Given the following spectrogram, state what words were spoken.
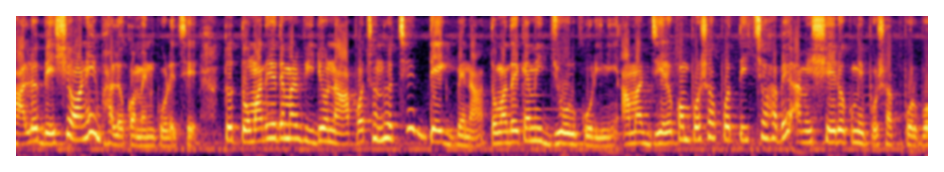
ভালোবেসে অনেক ভালো কমেন্ট করেছে। তো তোমাদের যদি আমার ভিডিও না পছন্দ হচ্ছে, দেখবে না। তোমাদেরকে আমি জোর করিনি। আমার যেরকম পোশাক পরতে ইচ্ছে হবে, আমি সেরকমই পোশাক পরবো।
